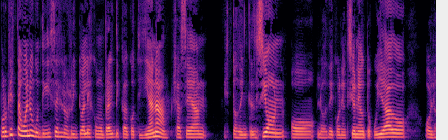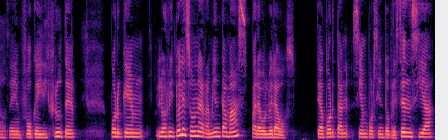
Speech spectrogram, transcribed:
¿por qué está bueno que utilices los rituales como práctica cotidiana, ya sean estos de intención o los de conexión y autocuidado o los de enfoque y disfrute? Porque los rituales son una herramienta más para volver a vos. Te aportan 100% presencia,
